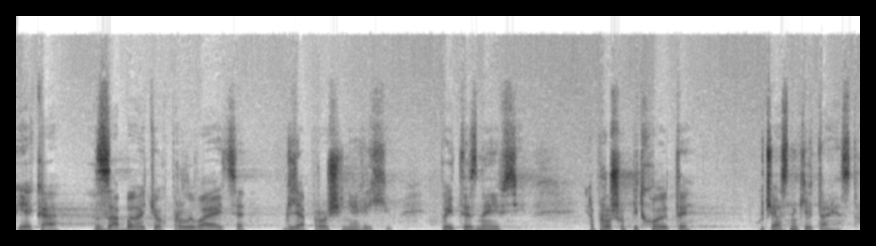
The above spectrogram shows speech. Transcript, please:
яка за багатьох проливається для прощення гріхів. Пийте з неї всі. Я прошу підходити учасників таїнства.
